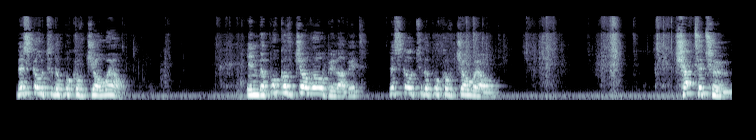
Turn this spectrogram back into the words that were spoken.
Let's go to the book of Joel. In the book of Joel, beloved, Let's go to the book of Joel, chapter 2.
